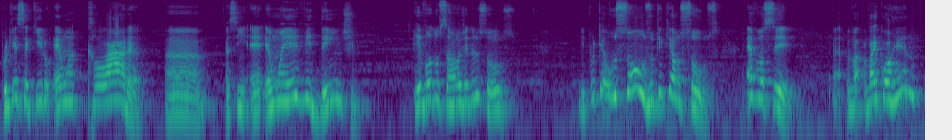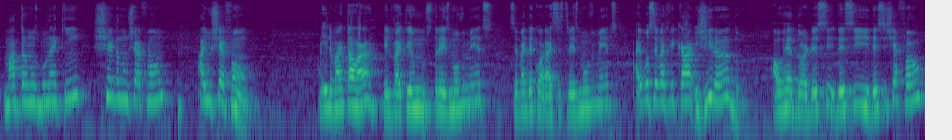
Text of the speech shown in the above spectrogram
Porque Sekiro é uma clara, uh, assim, é, é uma evidente evolução ao gênero Souls. E porque o Souls, o que, que é o Souls? É você uh, vai correndo, matando uns bonequinhos, chega num chefão, aí o chefão ele vai estar tá lá, ele vai ter uns três movimentos, você vai decorar esses três movimentos, aí você vai ficar girando ao redor desse, desse, desse chefão,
